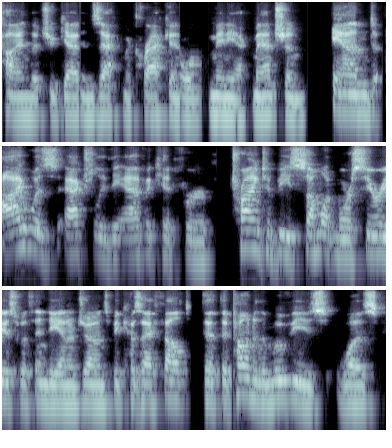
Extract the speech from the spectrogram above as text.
kind that you get in Zak McKracken or Maniac Mansion. And I was actually the advocate for trying to be somewhat more serious with Indiana Jones because I felt that the tone of the movies was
